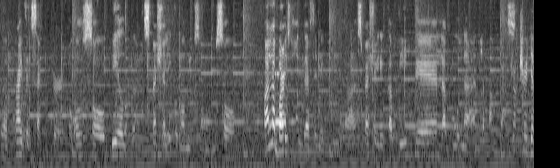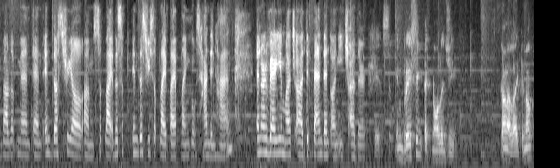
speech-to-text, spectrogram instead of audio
the private sector to also build a special economic zones. So, Calabarzon definitely, uh, especially Cavite, Laguna, and Batangas. Structure development and industrial um, supply, the su- industry supply pipeline goes hand in hand and are very much uh, dependent on each other. Okay. So- Embracing technology, kind of like, you know,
